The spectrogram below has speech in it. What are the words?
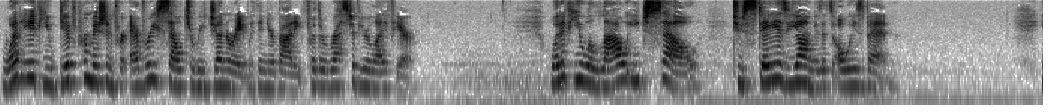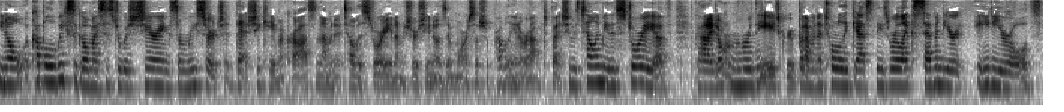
What if you give permission for every cell to regenerate within your body for the rest of your life here? What if you allow each cell to stay as young as it's always been? You know, a couple of weeks ago, my sister was sharing some research that she came across, and I'm going to tell this story, and I'm sure she knows it more, so she'll probably interrupt. But she was telling me the story of, God, I don't remember the age group, but I'm going to totally guess these were like 70 or 80 year olds,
